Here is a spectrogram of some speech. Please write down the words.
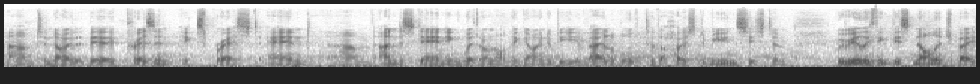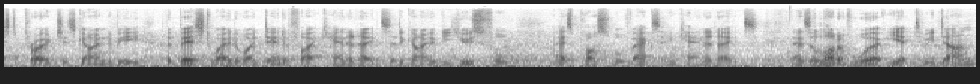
um, to know that they're present, expressed, and um, understanding whether or not they're going to be available to the host immune system. We really think this knowledge based approach is going to be the best way to identify candidates that are going to be useful as possible vaccine candidates. There's a lot of work yet to be done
